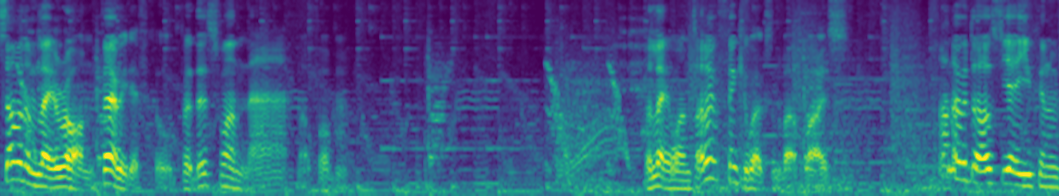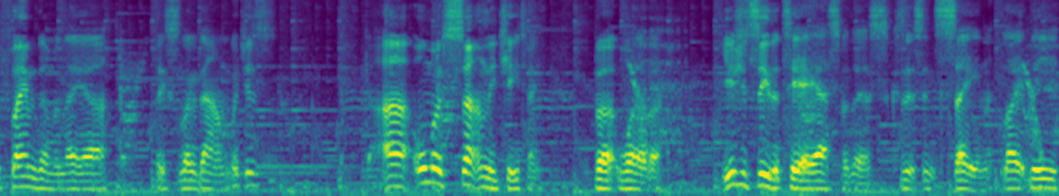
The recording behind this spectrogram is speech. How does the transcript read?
Some of them later on, very difficult. But this one, nah, not a problem. The later ones, I don't think it works on butterflies. Oh no, it does. Yeah, you can flame them and they uh, they slow down, which is uh, almost certainly cheating. But whatever. You should see the TAS for this because it's insane. Like the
